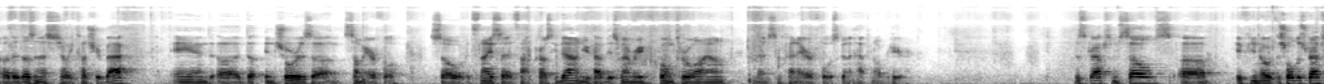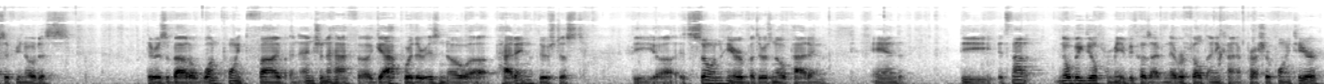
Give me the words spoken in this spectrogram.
uh, that doesn't necessarily touch your back and uh, ensures uh, some airflow. So it's nice that it's not pressing down. You have this memory foam to rely on, and then some kind of airflow is going to happen over here. The straps themselves, uh, if you note the shoulder straps, if you notice, there is about a 1.5, an inch and a half uh, gap where there is no padding. There's just the, it's sewn here, but there's no padding. And the it's not no big deal for me because I've never felt any kind of pressure point here.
